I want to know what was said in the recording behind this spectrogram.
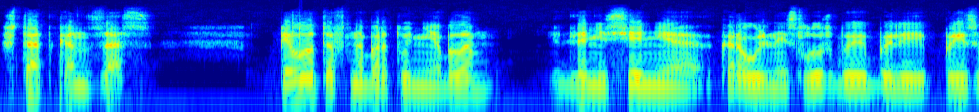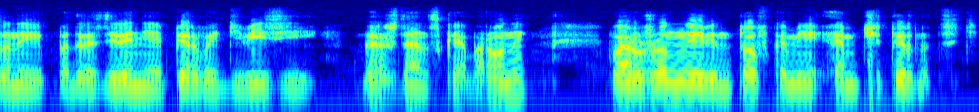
штат Канзас. Пилотов на борту не было. Для несения караульной службы были призваны подразделения первой дивизии гражданской обороны, вооруженные винтовками М-14.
